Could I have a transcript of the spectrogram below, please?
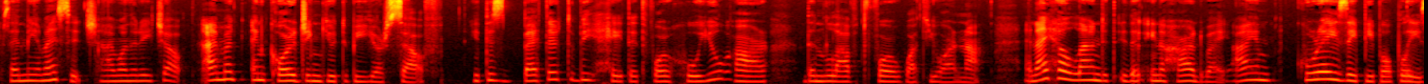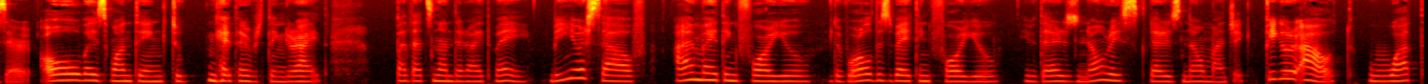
send me a message. I want to reach out. I'm encouraging you to be yourself. It is better to be hated for who you are than loved for what you are not. And I have learned it in a hard way. I am crazy people pleaser, always wanting to get everything right. But that's not the right way. Be yourself. I'm waiting for you. The world is waiting for you. If there is no risk, there is no magic. Figure out what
